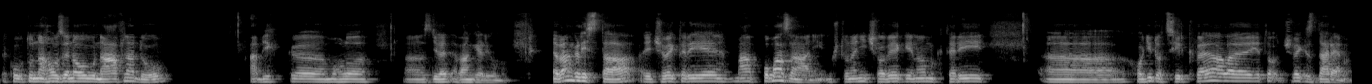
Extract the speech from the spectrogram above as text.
takovou tu nahozenou návnadu, abych uh, mohl uh, sdílet evangelium. Evangelista je člověk, který je, má pomazání. Už to není člověk jenom, který uh, chodí do církve, ale je to člověk s darem.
